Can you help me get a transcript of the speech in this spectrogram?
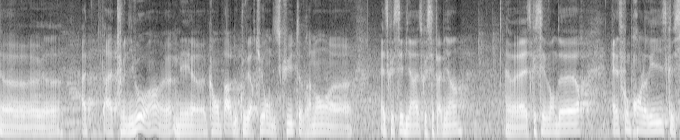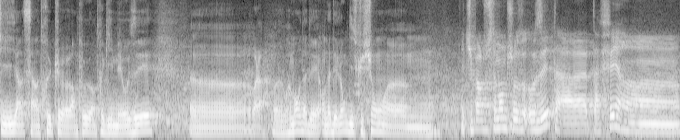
euh, à, à tout niveau, hein, euh, mais euh, quand on parle de couverture, on discute vraiment euh, est-ce que c'est bien, est-ce que c'est pas bien, euh, est-ce que c'est vendeur, est-ce qu'on prend le risque si hein, c'est un truc euh, un peu entre guillemets osé. Euh, voilà, Euh, vraiment on a des, on a des longues discussions. Euh, Et tu parles justement de choses osées. Tu as, fait un,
